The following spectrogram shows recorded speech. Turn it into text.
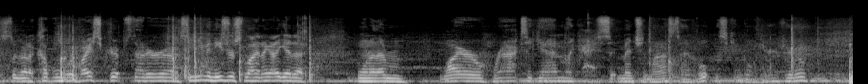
Still got a couple more vice grips that are. Uh, see, even these are sliding. I gotta get a one of them wire racks again, like I mentioned last time. Oh, this can go in here too.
